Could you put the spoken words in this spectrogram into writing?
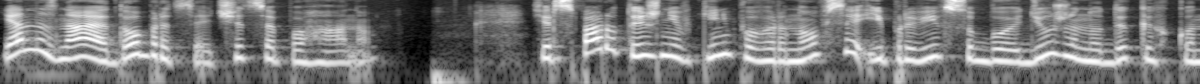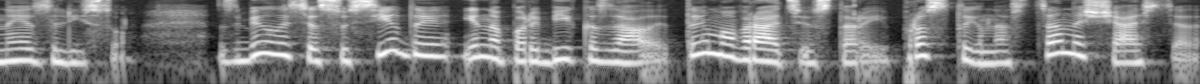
Я не знаю, добре це чи це погано. Через пару тижнів кінь повернувся і привів з собою дюжину диких коней з лісу. Збіглися сусіди і на перебій казали Ти мав рацію, старий, прости нас, це нещастя.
